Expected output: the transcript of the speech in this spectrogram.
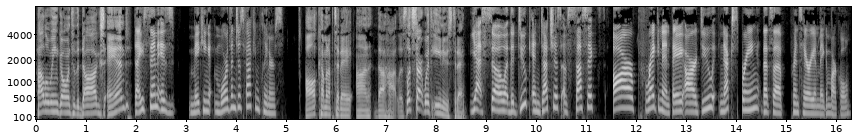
Halloween going to the dogs and Dyson is making more than just vacuum cleaners. all coming up today on the hot list. Let's start with e news today. Yes, so the Duke and Duchess of Sussex are pregnant. They are due next spring. That's uh, Prince Harry and Meghan Markle,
